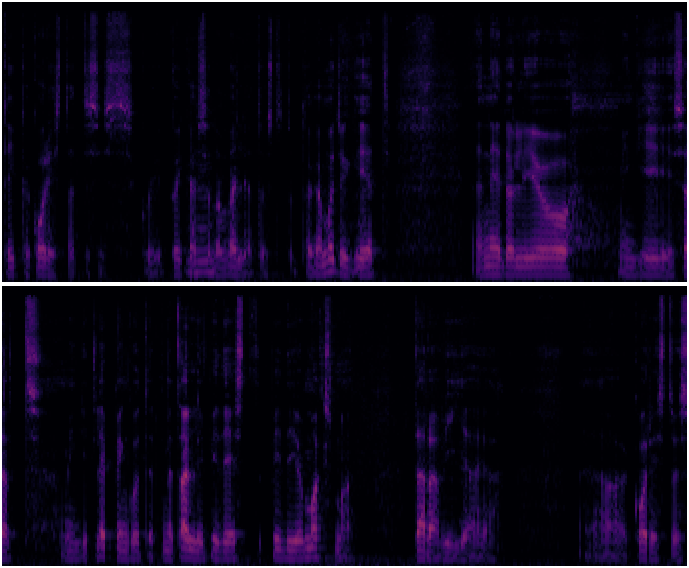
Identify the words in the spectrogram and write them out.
te ikka koristate siis, kui kõik asjad mm. on välja tõstetud, aga muidugi, et need oli ju mingi sealt mingid lepingud, et metalli pidi eest pidi ju maksma, et ära viia ja, ja koristus,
